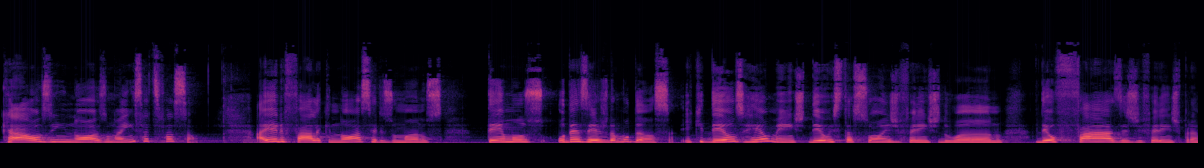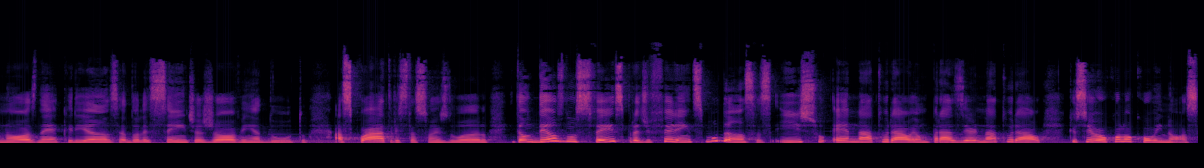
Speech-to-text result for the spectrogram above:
cause em nós uma insatisfação. Aí ele fala que nós, seres humanos, temos o desejo da mudança e que Deus realmente deu estações diferentes do ano, deu fases diferentes para nós, né? Criança, adolescente, jovem, adulto, as quatro estações do ano. Então Deus nos fez para diferentes mudanças e isso é natural, é um prazer natural que o Senhor colocou em nós.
